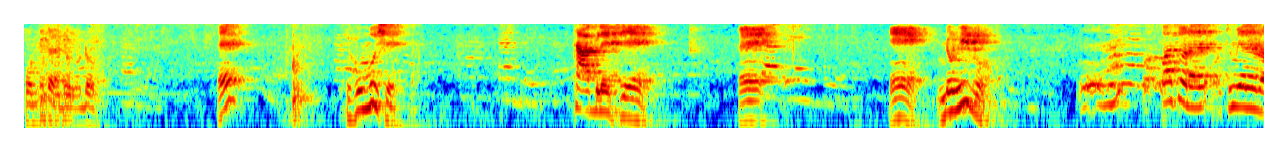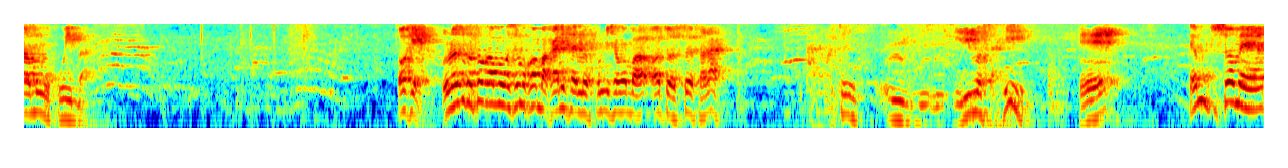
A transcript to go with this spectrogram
kompyuta ndogo dogo. Eh? Nikumbushe. Tablet Tablet eh. Eh. Eh, ndio hivyo. Watu wanatumia neno la Mungu kuiba. Okay, unaweza kutoka hapo kusema kwamba kanisa limefundisha kwamba watu wasitoe sadaka. Bana watu ilivyo sahihi. Eh? Hem tusome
